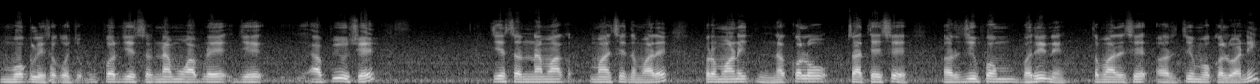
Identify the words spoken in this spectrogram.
મોકલી શકો છો. ઉપર જે સરનામું આપણે જે આપ્યું છે, જે સરનામામાં છે, તમારે પ્રમાણિત નકલો સાથે છે, અરજી ફોર્મ ભરીને તમારે છે, અરજી મોકલવાની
